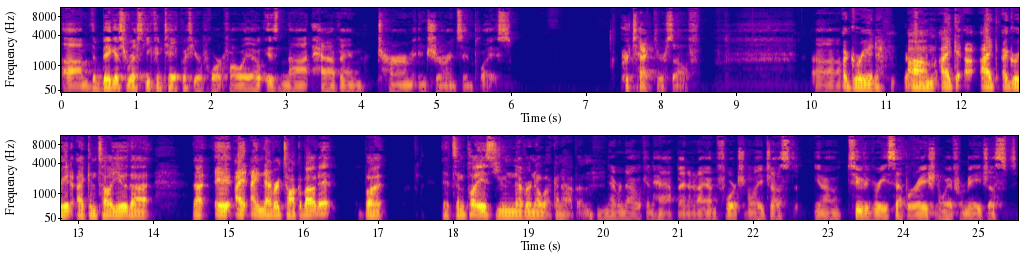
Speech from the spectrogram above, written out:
um, the biggest risk you can take with your portfolio is not having term insurance in place. Protect yourself. Um, agreed. Um, I, I agreed. I can tell you that that it, I I never talk about it, but it's in place. You never know what can happen. never know what can happen, and I unfortunately just you know two degrees separation away from me. Just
